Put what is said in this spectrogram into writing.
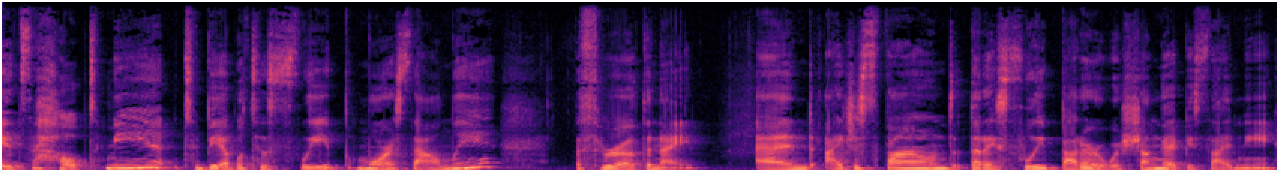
it's helped me to be able to sleep more soundly throughout the night. And I just found that I sleep better with shungite beside me.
